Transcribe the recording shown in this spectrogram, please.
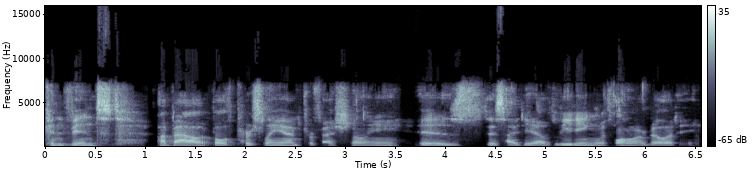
convinced about, both personally and professionally, is this idea of leading with vulnerability.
